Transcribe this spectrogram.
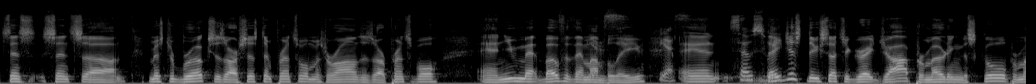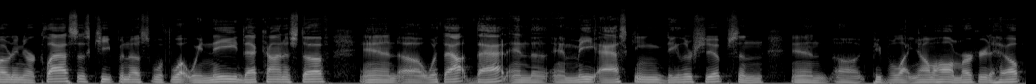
since since uh, Mr. Brooks is our assistant principal, Mr. Rollins is our principal, and you've met both of them, I believe. Yes. And So they just do such a great job promoting the school, promoting our classes, keeping us with what we need, that kind of stuff. And uh, without that, and the, and me asking dealerships and and uh, people like Yamaha and Mercury to help,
